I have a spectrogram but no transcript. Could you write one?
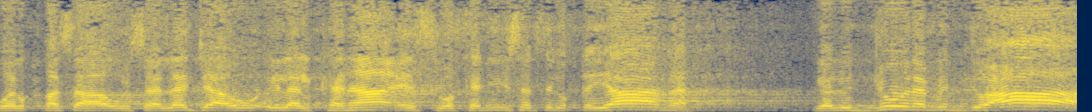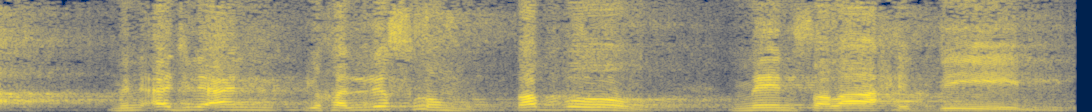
والقساوسة لجأوا إلى الكنائس وكنيسة القيامة. يلجون بالدعاء من أجل أن يخلصهم ربهم من صلاح الدين.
